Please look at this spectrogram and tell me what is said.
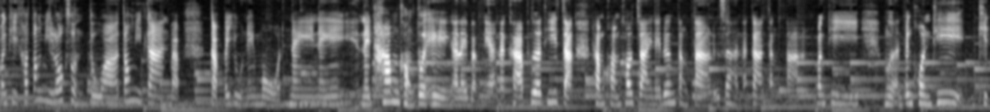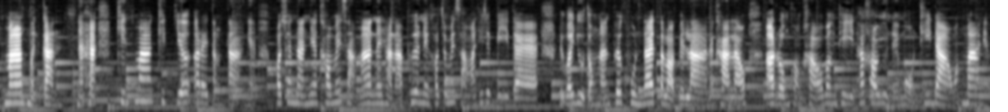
บางทีเขาต้องมีโลกส่วนตัวต้องมีการแบบกลับไปอยู่ในโหมดในในในถ้ำของตัวเองอะไรแบบนี้นะคะ เพื่อที่จะทำความเข้าใจในเรื่องต่างๆ หรือสถานการณ์ต่างๆ บางทีเหมือนเป็นคนที่คิดมากเหมือนกัน นะคะคิดมากคิดเยอะอะไรต่างๆเนี่ยเพราะฉะนั้นเนี่ยเขาไม่สามารถในฐานะเพื่อนเนี่ยเขาจะไม่สามารถที่จะบีแต่หรือว่าอยู่ตรงนั้นเพื่อคุณได้ตลอดเวลานะคะ แล้วอารมณ์ของเขาบางทีถ้าเขาอยู่ในโหมดที่ down มากๆเนี่ย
